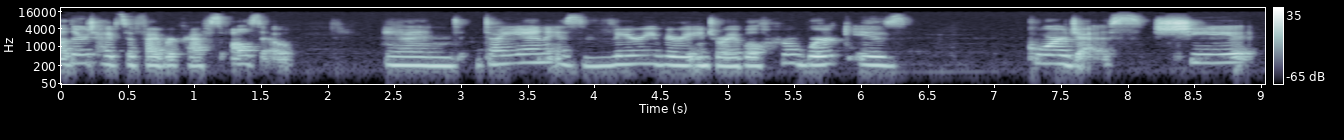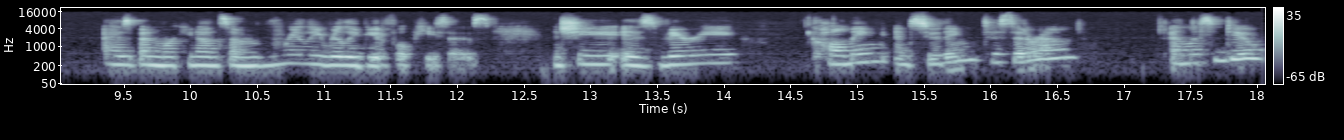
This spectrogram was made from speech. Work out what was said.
other types of fiber crafts also. And Diane is very, very enjoyable. Her work is gorgeous. She has been working on some really, really beautiful pieces. And she is very calming and soothing to sit around and listen to.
